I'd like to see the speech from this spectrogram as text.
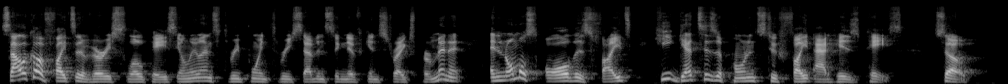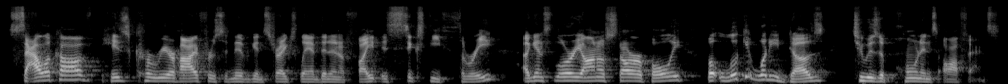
Salikhov fights at a very slow pace. He only lands 3.37 significant strikes per minute. And in almost all of his fights, he gets his opponents to fight at his pace. So Salikhov, his career high for significant strikes landed in a fight is 63 against Laureano Staropoli. But look at what he does to his opponent's offense.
